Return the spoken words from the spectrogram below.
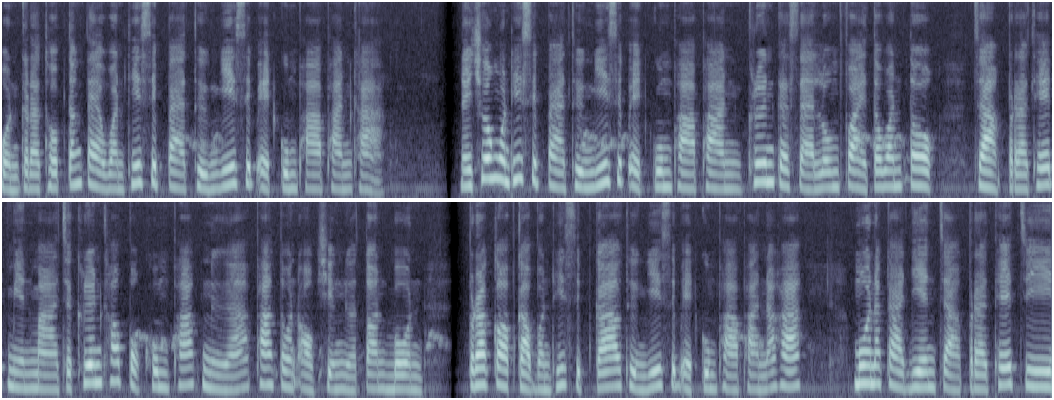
ผลกระทบตั้งแต่วันที่ 18 ถึง 21 กุมภาพันธ์ค่ะ ในช่วงวันที่ 18 ถึง 21 กุมภาพันธ์ คลื่นกระแสลมฝ่ายตะวันตก จากประเทศเมียนมาจะเคลื่อนเข้าปกคลุมภาคเหนือ ภาคตะวันออกเฉียงเหนือตอนบน ประกอบกับวันที่ 19 ถึง 21 กุมภาพันธ์นะคะ มวลอากาศเย็นจากประเทศจีน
